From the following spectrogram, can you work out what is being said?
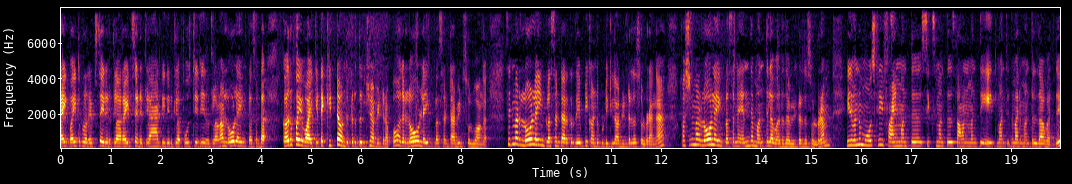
ரைட் வயிற்றுக்குள்ள லெஃப்ட் சைடு இருக்கலாம் ரைட் சைடு இருக்கலாம் ஆன்டிடி இருக்கலாம் போஸ்டிடி இருக்கலாம் லோ லைங் பிளசண்டா கருப்பை வாய் கிட்ட கிட்ட வந்துட்டு இருந்துச்சு அப்படின்றப்போ அது லோ லைங் பிளசண்டா அப்படின்னு சொல்லுவாங்க. சரி இது மாதிரி லோ லைங் பிளசண்டா இருக்கிறது எப்படி கண்டுபிடிக்கலாம் அப்படின்றத சொல்கிறாங்க ஃபர்ஸ்ட் இது மாதிரி லோ லைங் பிளசண்டா எந்த மந்தில் வருது அப்படின்றத சொல்கிறேன் இது வந்து mostly five month six month seven month eighth month இது மாதிரி மந்தில் தான் வருது.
